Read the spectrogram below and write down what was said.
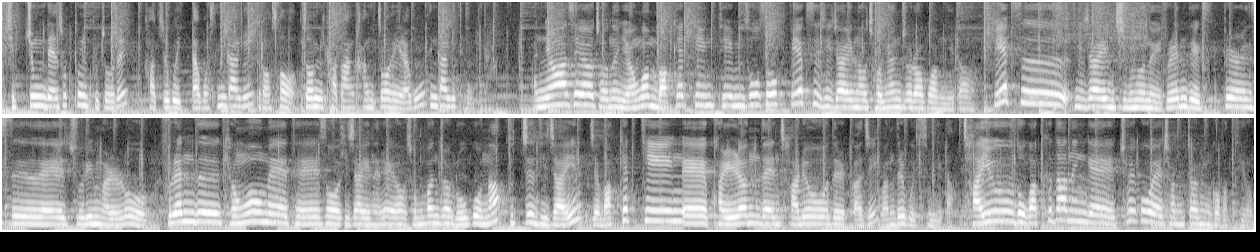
집중된 소통 구조를 가지고 있다고 생각이 들어서 그 점이 가장 강점이라고 생각이 듭니다. 안녕하세요. 저는 영업 마케팅 팀 소속 BX 디자이너 정현주라고 합니다. BX 디자인 직무는 브랜드 익스피리언스의 줄임말로 브랜드 경험에 대해서 디자인을 해요. 전반적 로고나 굿즈 디자인, 이제 마케팅에 관련된 자료들까지 만들고 있습니다. 자유도가 크다는 게 최고의 장점인 것 같아요.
